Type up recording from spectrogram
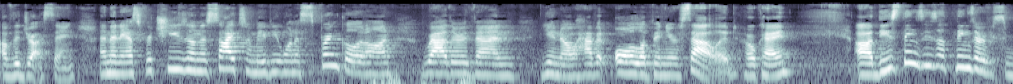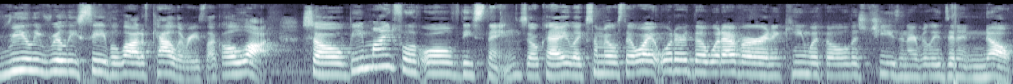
of the dressing. And then ask for cheese on the side, so maybe you want to sprinkle it on rather than, you know, have it all up in your salad, okay? Uh, these things, these are things that really, really save a lot of calories, like a lot. So be mindful of all of these things, okay? Like somebody will say, oh, I ordered the whatever and it came with all this cheese and I really didn't know.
